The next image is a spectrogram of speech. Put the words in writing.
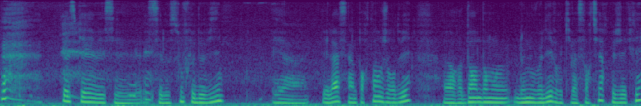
respirer, oui, c'est, le souffle de vie. Et, euh, et là, c'est important aujourd'hui alors, dans, le nouveau livre qui va sortir, que j'ai écrit,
